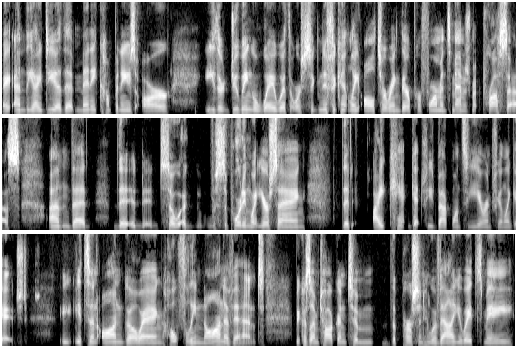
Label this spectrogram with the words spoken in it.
And the idea that many companies are either doing away with or significantly altering their performance management process and that the so uh, supporting what you're saying that I can't get feedback once a year and feel engaged. It's an ongoing hopefully non-event because I'm talking to the person who evaluates me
